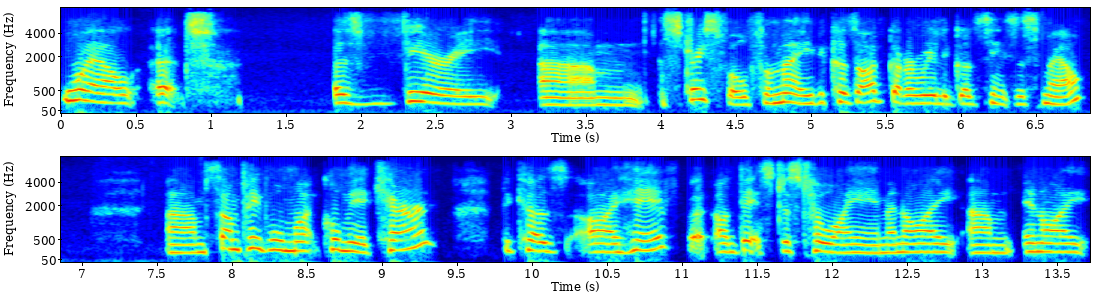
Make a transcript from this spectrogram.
Well, it is very um, stressful for me because I've got a really good sense of smell. Um, some people might call me a Karen because I have, but uh, that's just who I am, and I um, and I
